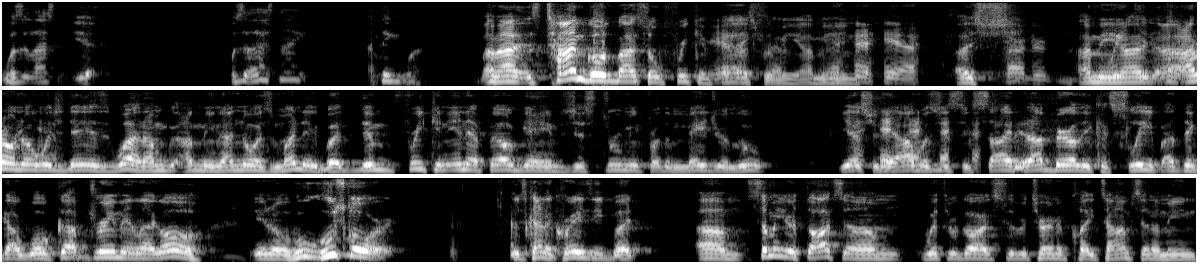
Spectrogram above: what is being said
was it last? Night? Yeah, was it last night? I think it was. I mean, as time goes by so freaking Yeah, fast for so. me. I mean, yeah. uh, to- I mean, I, hard I don't know which day is what. I'm. I mean, I know it's Monday, but them freaking NFL games just threw me for the major loop yesterday. I was just excited. I barely could sleep. I think I woke up dreaming like, oh, you know, who who scored? Was kind of crazy, but um, some of your thoughts um, with regards to the return of Klay Thompson. I mean,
